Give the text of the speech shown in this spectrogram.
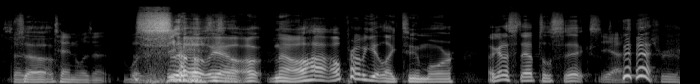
so, So- ten wasn't wasn't So yeah, I'll, no, I'll, I'll probably get like two more. I gotta stay up till six. yeah, true.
